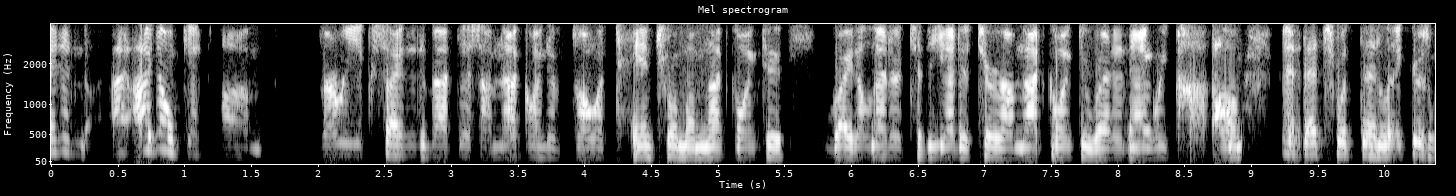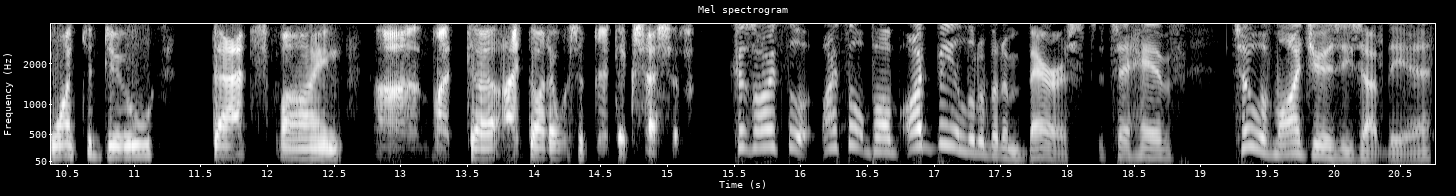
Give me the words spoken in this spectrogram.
I didn't. I, I don't get um, very excited about this. I'm not going to throw a tantrum. I'm not going to write a letter to the editor. I'm not going to write an angry column. If that's what the Lakers want to do, that's fine. Uh, but uh, I thought it was a bit excessive. Because I thought, I thought, Bob, I'd be a little bit embarrassed to have two of my jerseys up there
